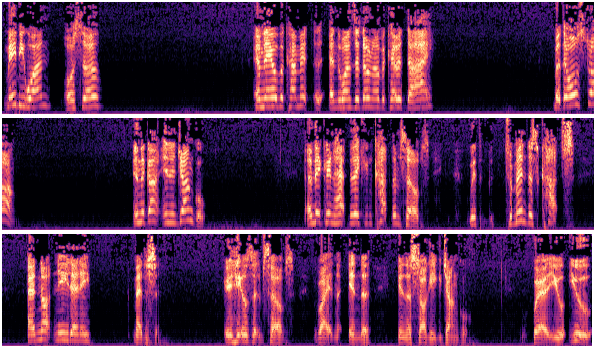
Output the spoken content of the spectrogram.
maybe one or so, and they overcome it, and the ones that don't overcome it die. But they're all strong in the in the jungle, and they can ha- they can cut themselves with tremendous cuts and not need any medicine. It heals themselves right in the, in the in the soggy jungle, where you, you,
